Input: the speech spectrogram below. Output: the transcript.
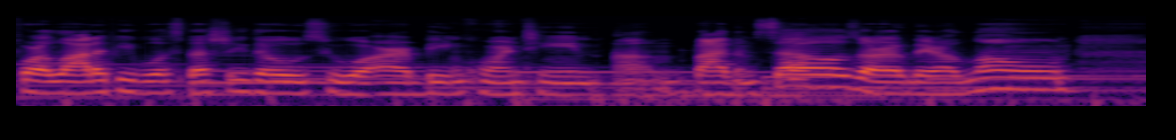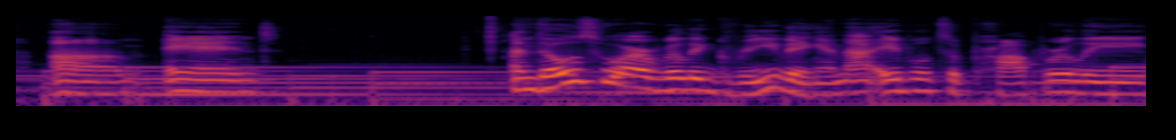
for a lot of people especially those who are being quarantined um, by themselves or they're alone. Um, and and those who are really grieving and not able to properly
